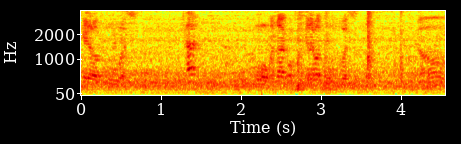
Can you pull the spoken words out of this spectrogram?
kello kuudes. Häh? Huomenna kun kello kuudes. Joo.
